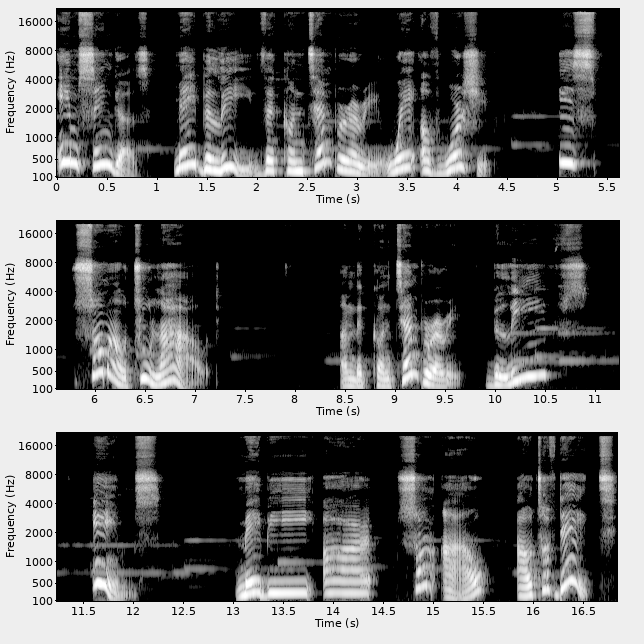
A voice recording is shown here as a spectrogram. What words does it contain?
hymn singers may believe the contemporary way of worship is somehow too loud, and the contemporary beliefs aims, maybe are somehow out of date.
